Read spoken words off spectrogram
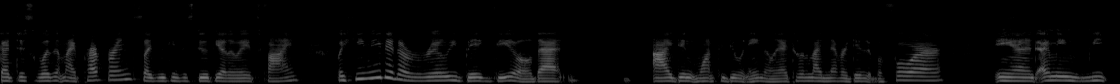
that just wasn't my preference. Like we can just do it the other way, it's fine. But he made it a really big deal that I didn't want to do it anally. I told him I'd never did it before. And I mean, we,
